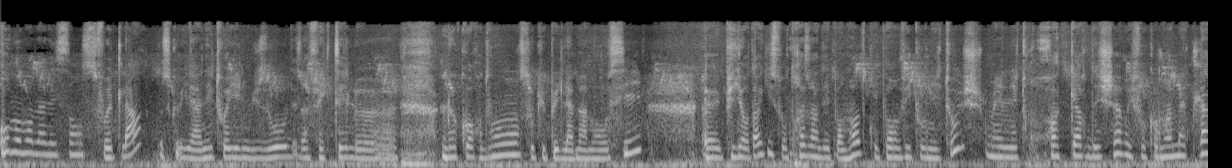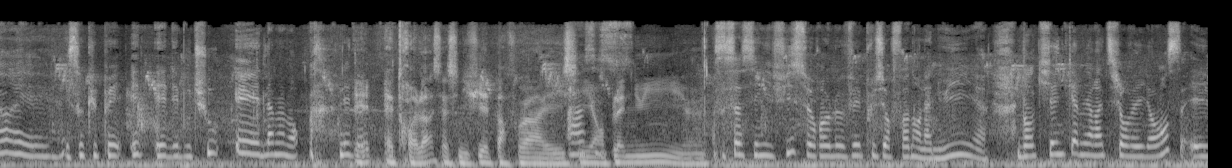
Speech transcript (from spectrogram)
Au moment de la naissance, faut être là parce qu'il y a à nettoyer le museau, désinfecter le, le cordon, s'occuper de la maman aussi. Euh, Et puis il y en a qui sont très indépendantes, qui n'ont pas envie qu'on y touche. Mais les trois quarts des chèvres, il faut quand même être là et, et s'occuper et, et des bouts de chou et de la maman. Les deux. Et être là, ça signifie être parfois ici Ah, en pleine nuit. euh, Ça signifie se relever plusieurs fois dans la nuit. Donc il y a une caméra de surveillance et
